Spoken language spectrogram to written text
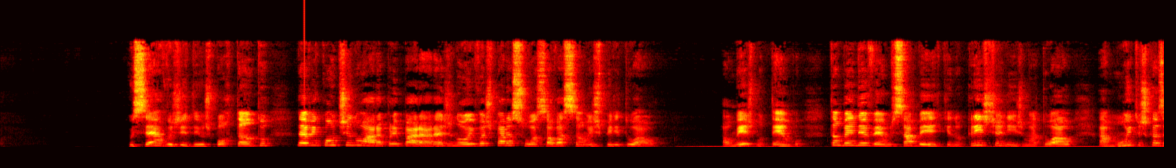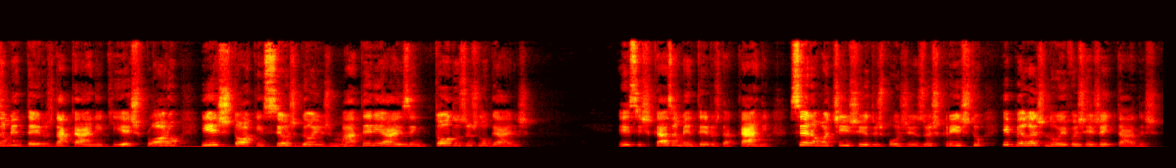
Os servos de Deus, portanto, devem continuar a preparar as noivas para sua salvação espiritual. Ao mesmo tempo, também devemos saber que no cristianismo atual Há muitos casamenteiros da carne que exploram e estoquem seus ganhos materiais em todos os lugares. Esses casamenteiros da carne serão atingidos por Jesus Cristo e pelas noivas rejeitadas.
